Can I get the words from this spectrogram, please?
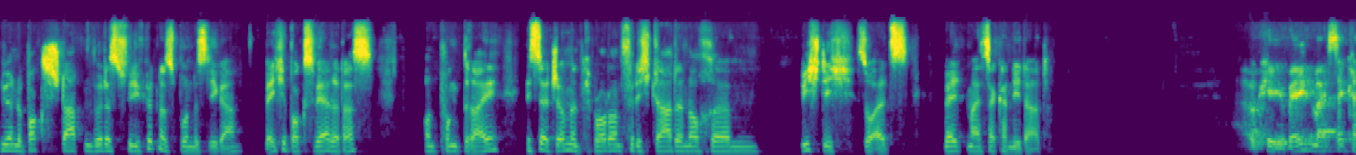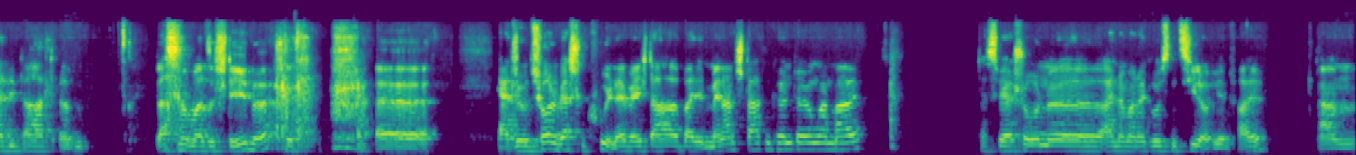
für eine Box starten würdest für die Fitness-Bundesliga, welche Box wäre das? Und Punkt drei, ist der German Throwdown für dich gerade noch ähm, wichtig, so als Weltmeisterkandidat? Okay, Weltmeisterkandidat. Ähm, lassen wir mal so stehen. Ne? äh, ja, Joe Jordan wäre schon cool, ne? wenn ich da bei den Männern starten könnte irgendwann mal. Das wäre schon äh, einer meiner größten Ziele auf jeden Fall. Ähm,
